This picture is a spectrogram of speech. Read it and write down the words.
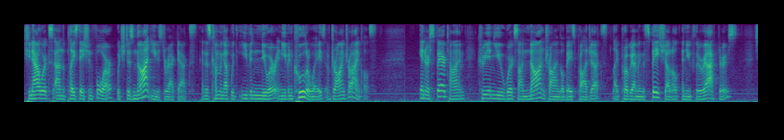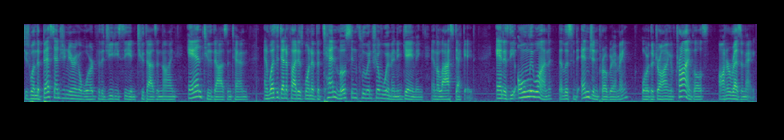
She now works on the PlayStation 4, which does not use DirectX, and is coming up with even newer and even cooler ways of drawing triangles. In her spare time, Corrinne Yu works on non-triangle based projects, like programming the space shuttle and nuclear reactors. She's won the Best Engineering Award for the GDC in 2009 and 2010, and was identified as one of the 10 most influential women in gaming in the last decade and is the only one that listed engine programming, or the drawing of triangles, on her resume.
